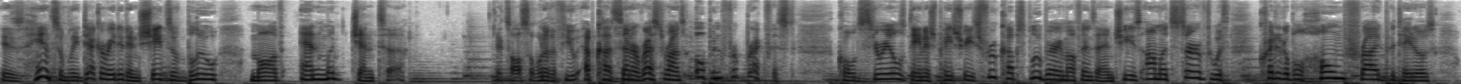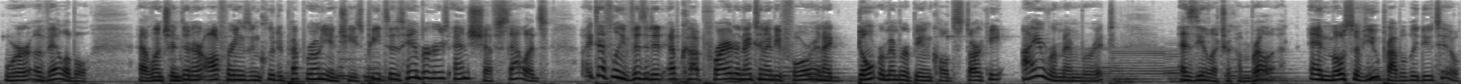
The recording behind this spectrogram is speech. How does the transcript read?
is handsomely decorated in shades of blue, mauve, and magenta. It's also one of the few Epcot Center restaurants open for breakfast. Cold cereals, Danish pastries, fruit cups, blueberry muffins, and cheese omelets served with creditable home fried potatoes were available. At lunch and dinner, offerings included pepperoni and cheese pizzas, hamburgers, and chef salads. I definitely visited Epcot prior to 1994, and I don't remember it being called Stargate. I remember it as the Electric Umbrella, and most of you probably do too.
